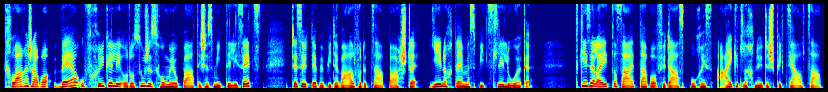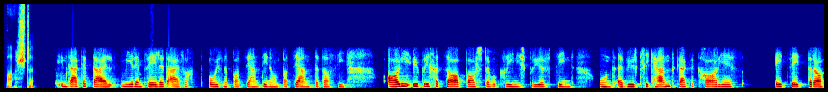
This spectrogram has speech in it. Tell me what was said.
Klar ist aber, wer auf Kügel oder sonst ein homöopathisches Mittel setzt, der sollte eben bei der Wahl der Zahnpaste je nachdem ein bisschen schauen. Die Gisela Etter sagt aber, für das brauche es eigentlich nicht eine Spezialzahnpaste. Im Gegenteil, wir empfehlen einfach unseren Patientinnen und Patienten, dass sie alle üblichen Zahnpasten, die klinisch geprüft sind und eine Wirkung haben gegen Karies etc.,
